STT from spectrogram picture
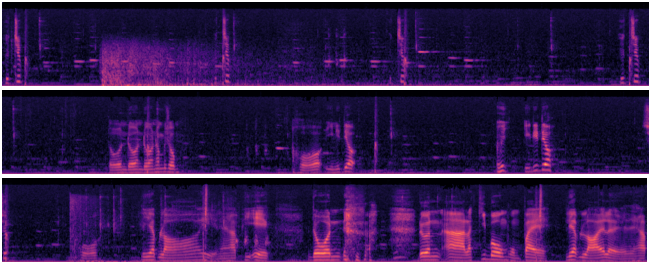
เฮ้ยจึ๊บเฮ้ยจึ๊บเฮ้ยจึ๊บเฮ้ยจึ๊บโดนโดนโดนท่านผู้ชมโอ้โหอีกนิดเดียวเฮ้ยอีกนิดเดียวชึบโอ้โหเรียบร้อยนะครับพี่เอกโดน โดนอ่าลักกี้โบงผมไปเรียบร้อยเลยนะครับ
